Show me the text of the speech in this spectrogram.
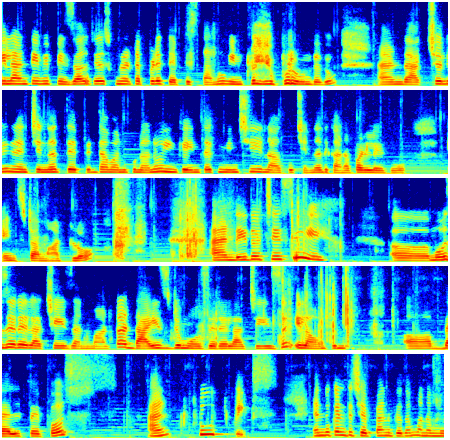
ఇలాంటివి పిజ్జాలు చేసుకునేటప్పుడే తెప్పిస్తాను ఇంట్లో ఎప్పుడు ఉండదు. అండ్ యాక్చువల్లీ నేను చిన్నది తెప్పిద్దాం అనుకున్నాను ఇంకా ఇంతకు మించి నాకు చిన్నది కనపడలేదు ఇన్స్టామార్ట్లో. అండ్ ఇది వచ్చేసి మోజెరేలా చీజ్ అనమాట డైజ్డ్ మోజెరేలా చీజ్. ఇలా ఉంటుంది. బెల్ పెప్పర్స్ అండ్ టూత్ పిక్స్ ఎందుకంటే చెప్పాను కదా మనము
